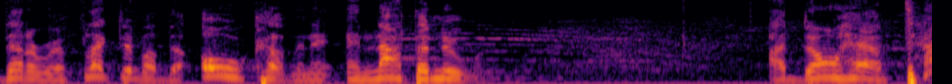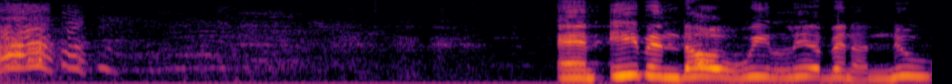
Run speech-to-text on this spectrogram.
that are reflective of the old covenant and not the new one. I don't have time. And even though we live in a new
